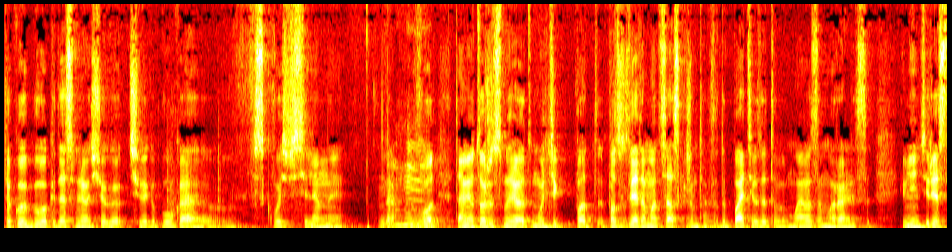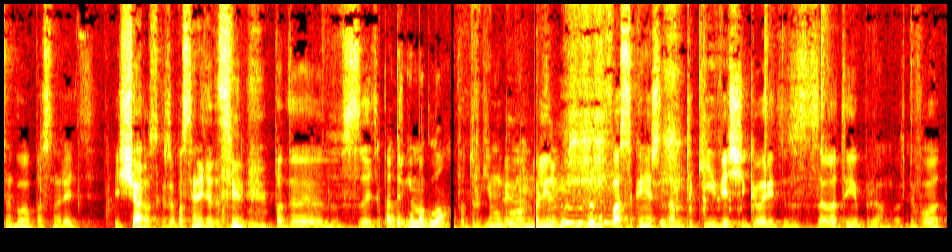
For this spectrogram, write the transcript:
Такое было, когда я смотрел Человека-паука сквозь вселенные. Да. Вот. Там я тоже смотрел этот мультик под, под взглядом отца, скажем так, это бати вот этого Майлза Моралеса. И мне интересно было посмотреть, еще раз скажу, посмотреть этот фильм под, э, с этим, Под другим углом. под другим углом. Блин, Муфаса, конечно, там такие вещи говорит, золотые прям. Вот.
